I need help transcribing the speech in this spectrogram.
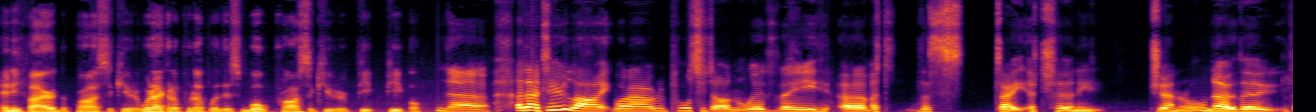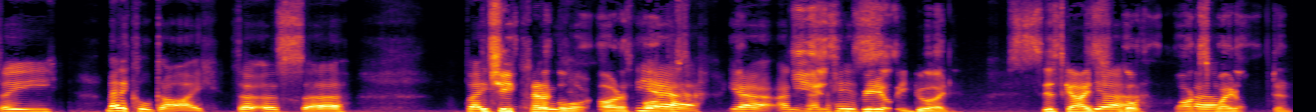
and he fired the prosecutor. We're not going to put up with this woke prosecutor pe- people. No, and I do like what I reported on with the um, the state attorney general. No, the the medical guy that has uh, basically the chief medical officer. Yeah, yeah, and he and is his really good. This guy's yeah, goes walks uh, quite often,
